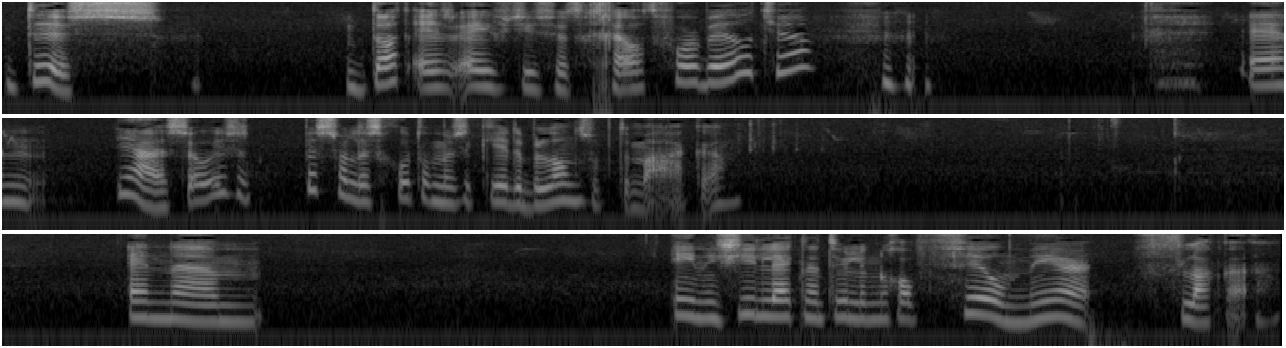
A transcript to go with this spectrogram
Dus dat is eventjes het geldvoorbeeldje. en ja, zo is het best wel eens goed om eens een keer de balans op te maken. En um, energie lekt natuurlijk nog op veel meer vlakken.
